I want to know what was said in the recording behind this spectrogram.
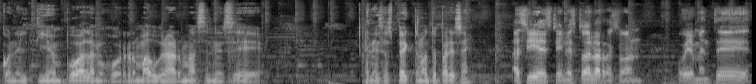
con el tiempo a lo mejor madurar más en ese, en ese aspecto, ¿no te parece? Así es, tienes toda la razón obviamente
